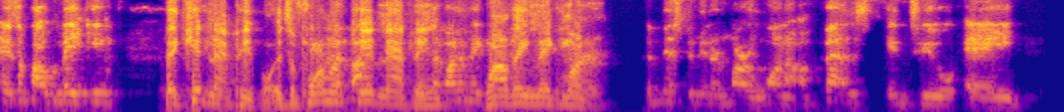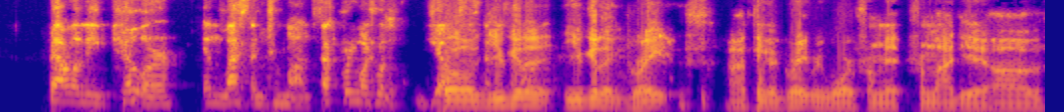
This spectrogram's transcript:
it's about making They kidnap people. It's a form it's of about- kidnapping it's about making while they make money. The misdemeanor marijuana offense into a felony killer in less than two months. That's pretty much what the well you get about. a you get a great i think a great reward from it from the idea of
